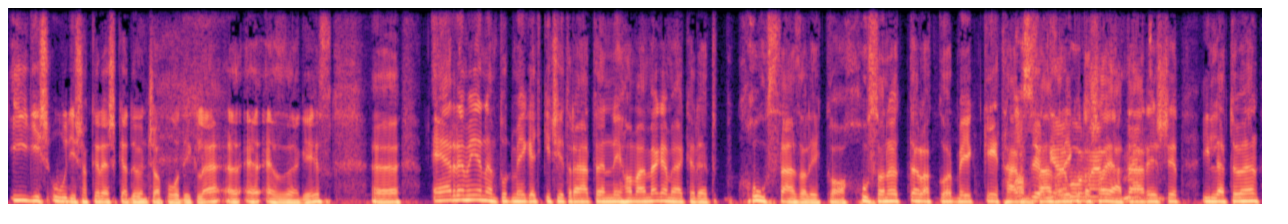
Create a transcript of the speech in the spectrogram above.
így is, úgy is a kereskedőn csapódik le ez, e, ez az egész. Erre miért nem tud még egy kicsit rátenni, ha már megemelkedett 20%-kal, 25-tel, akkor még 2-3 ot a saját mert... árését illetően.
